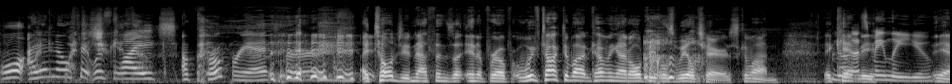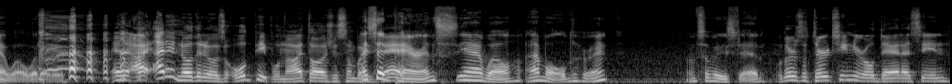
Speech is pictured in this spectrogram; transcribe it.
Well, I didn't know why if it was like those? appropriate. For, I told you nothing's inappropriate. We've talked about coming on old people's wheelchairs. Come on, it no, can't that's be. mainly you. Yeah, well, whatever. And I, I didn't know that it was old people. No, I thought it was just somebody. I said parents. Yeah, well, I'm old, right? I'm somebody's dad. Well, there's a 13 year old dad I seen.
